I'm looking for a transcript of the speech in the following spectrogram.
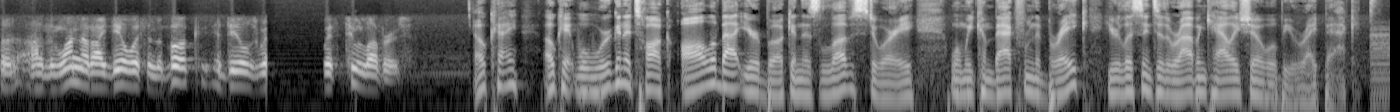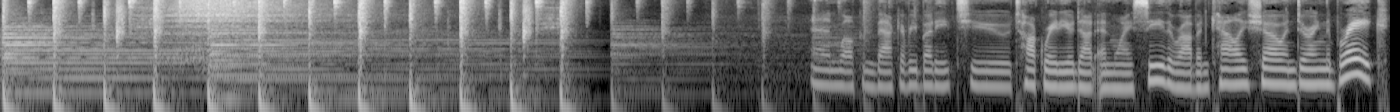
Uh, uh, the one that I deal with in the book it deals with with two lovers. Okay. Okay. Well, we're going to talk all about your book and this love story when we come back from the break. You're listening to The Robin Callie Show. We'll be right back. Welcome back, everybody, to talkradio.nyc, the Robin Callie Show. And during the break,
